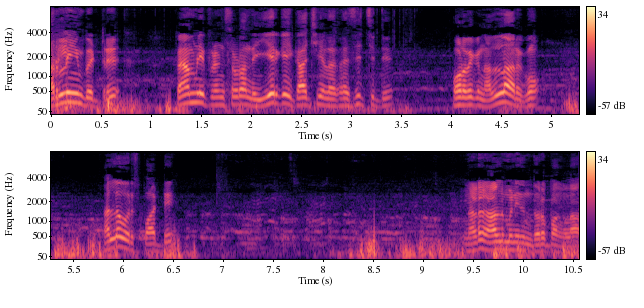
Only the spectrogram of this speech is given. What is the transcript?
அருளையும் பெற்று ஃபேமிலி ஃப்ரெண்ட்ஸோட அந்த இயற்கை காட்சிகளை ரசிச்சுட்டு போகிறதுக்கு நல்லா இருக்கும் நல்ல ஒரு ஸ்பாட்டு நட நாலு மணி தான் திறப்பாங்களா?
